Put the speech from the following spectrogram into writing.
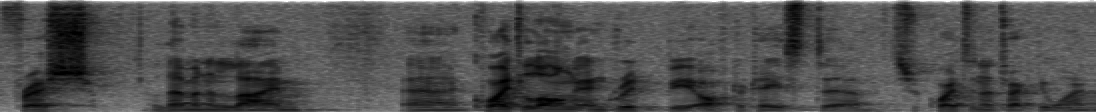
fresh lemon and lime. Uh, quite long and grippy aftertaste. Uh, it's quite an attractive wine.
